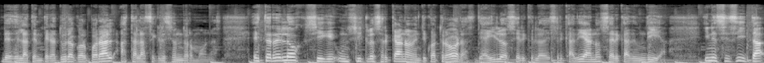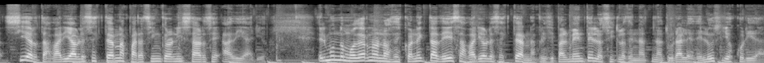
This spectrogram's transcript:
desde la temperatura corporal hasta la secreción de hormonas. Este reloj sigue un ciclo cercano a 24 horas, de ahí lo, de circadiano cerca de un día, y necesita ciertas variables externas para sincronizarse a diario. El mundo moderno nos desconecta de esas variables externas, principalmente los ciclos naturales de luz y oscuridad,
